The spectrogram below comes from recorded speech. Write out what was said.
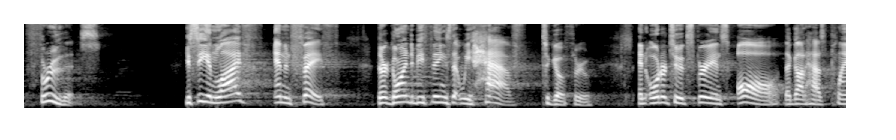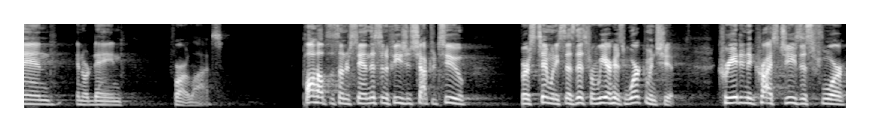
through this? You see, in life and in faith, there are going to be things that we have to go through in order to experience all that God has planned and ordained for our lives. Paul helps us understand this in Ephesians chapter 2 Verse 10, when he says this, for we are his workmanship, created in Christ Jesus for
